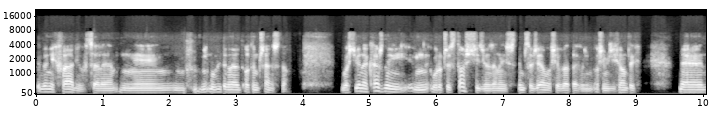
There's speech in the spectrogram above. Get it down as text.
tego nie chwalił, wcale nie, nie mówił tego nawet o tym często. Właściwie na każdej uroczystości związanej z tym, co działo się w latach 80., e,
